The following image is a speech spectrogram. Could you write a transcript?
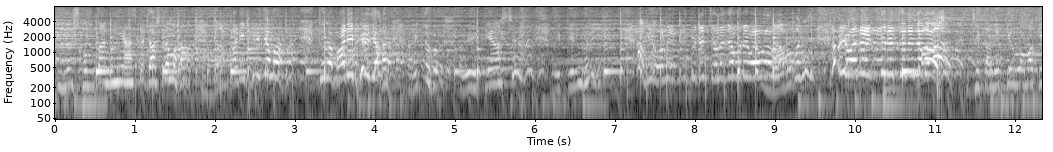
তুই ওই সন্তান নিয়ে আসতে যাস না মা। বাড়ি ফিরে যা মা, তোরা বাড়ি ফিরে যা। আমি তো, ওই ট্রেন আসছে না, ওই ট্রেন ধরি আমি অনেক দূরে চলে যাব রে বাবা। বাবা আমি কেউ আমাকে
